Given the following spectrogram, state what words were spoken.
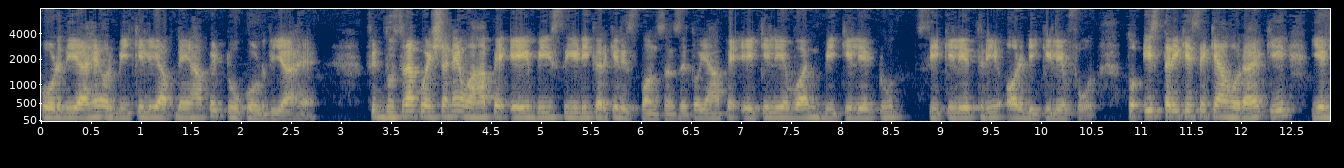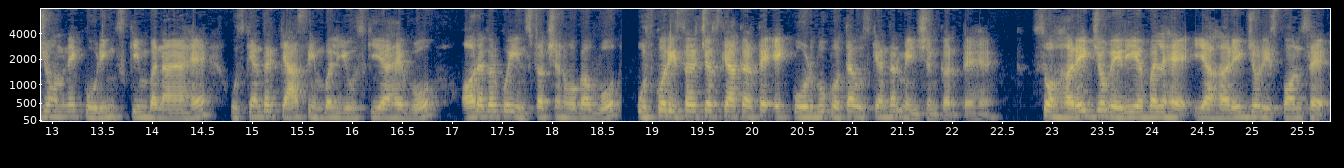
कोड दिया है और बी के लिए आपने यहाँ पे टू कोड दिया है। फिर दूसरा क्वेश्चन है, वहाँ पे ए बी सी डी करके रिस्पॉन्सेस है। तो यहाँ पे ए के लिए वन बी के लिए टू सी के लिए थ्री और डी के लिए फोर तो इस तरीके से क्या हो रहा है कि ये जो हमने कोडिंग स्कीम बनाया है, उसके अंदर क्या सिंबल यूज़ किया है वो और अगर कोई इंस्ट्रक्शन होगा वो उसको रिसर्चर्स क्या करते हैं? एक कोड बुक होता है उसके अंदर मेंशन करते हैं। सो so, हर एक जो वेरिएबल है या हर एक जो रिस्पॉन्स है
